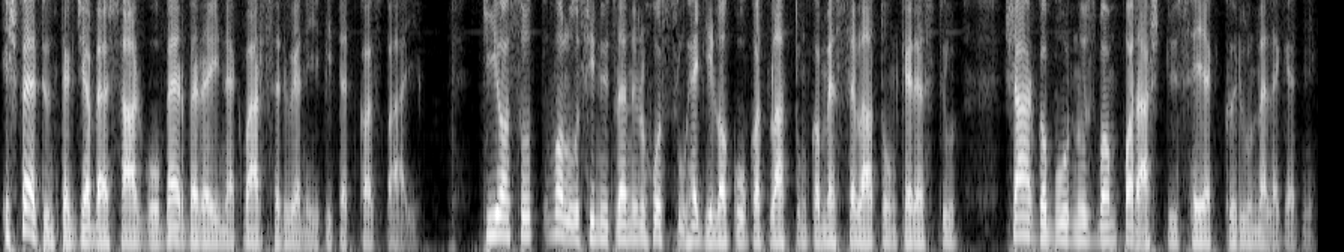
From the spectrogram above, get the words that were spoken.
és feltűntek Jebel sárgó berbereinek várszerűen épített kazbái. Kiaszott, valószínűtlenül hosszú hegyi lakókat láttunk a messzelátón keresztül, sárga burnuszban tűzhelyek körül melegedni.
